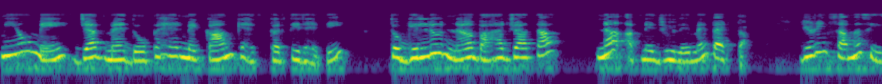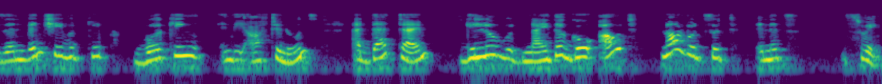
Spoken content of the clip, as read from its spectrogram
गर्मियों में जब मैं दोपहर में काम करती रहती तो गिल्लू न बाहर जाता, न अपने झूले में बैठता। During summer season when she would working in the afternoon at that time Gillu would neither go out nor would sit in its swing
